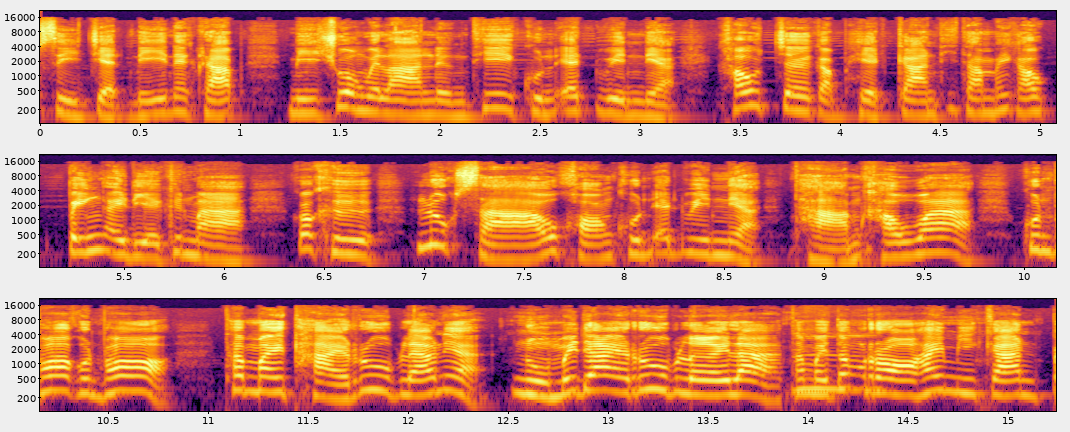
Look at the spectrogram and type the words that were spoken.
1947 นี้นะครับมีช่วงเวลาหนึ่งที่คุณเอ็ดวินเนี่ยเขาเจอกับเหตุการณ์ที่ทำให้เขาปิ๊งไอเดียขึ้นมา ก็คือลูกสาวของคุณเอ็ดวินเนี่ยถามเขาว่า คุณพ่อคุณพ่อ ทำไมถ่ายรูปแล้วเนี่ย หนูไม่ได้รูปเลยล่ะทำไมต้องรอให้มีการไป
